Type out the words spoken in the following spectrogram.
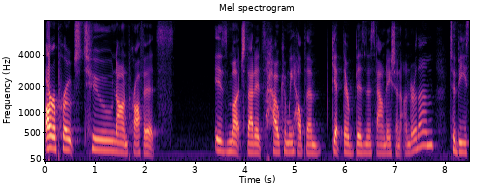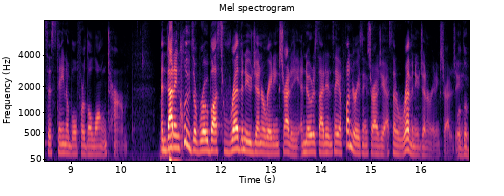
our approach to nonprofits is much that it's how can we help them get their business foundation under them to be sustainable for the long term. And that includes a robust revenue generating strategy. And notice I didn't say a fundraising strategy, I said a revenue generating strategy. Well, the,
